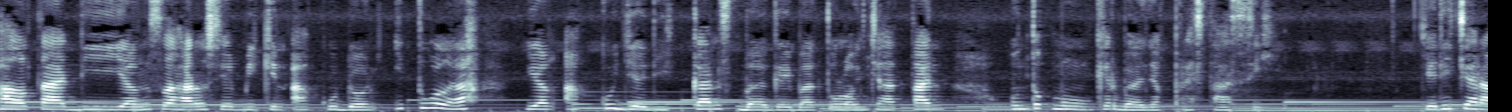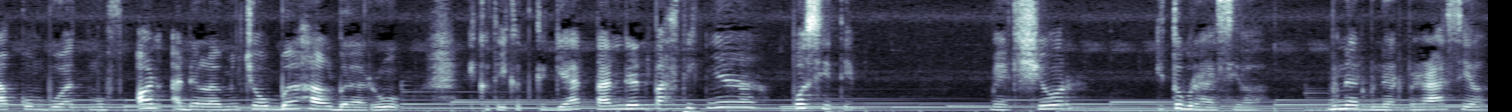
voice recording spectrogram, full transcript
hal tadi yang seharusnya bikin aku down itulah yang aku jadikan sebagai batu loncatan untuk mengukir banyak prestasi. Jadi cara aku buat move on adalah mencoba hal baru, ikut-ikut kegiatan dan pastinya positif. Make sure itu berhasil, benar-benar berhasil.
